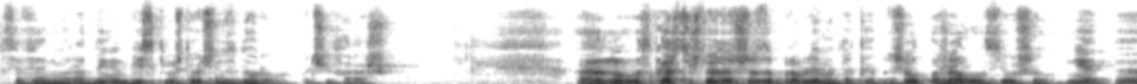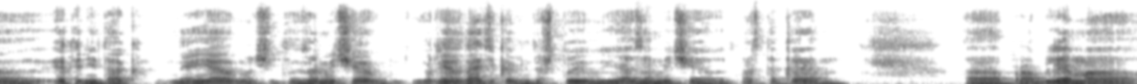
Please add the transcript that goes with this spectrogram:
со своими родными, близкими, что очень здорово, очень хорошо. А, ну, вы скажете, что за, что за проблема такая? Пришел, пожаловался и ушел. Нет, э, это не так. Я, значит, замечаю, вернее, знаете, как не то, что я замечаю, это у нас такая Э, проблема,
